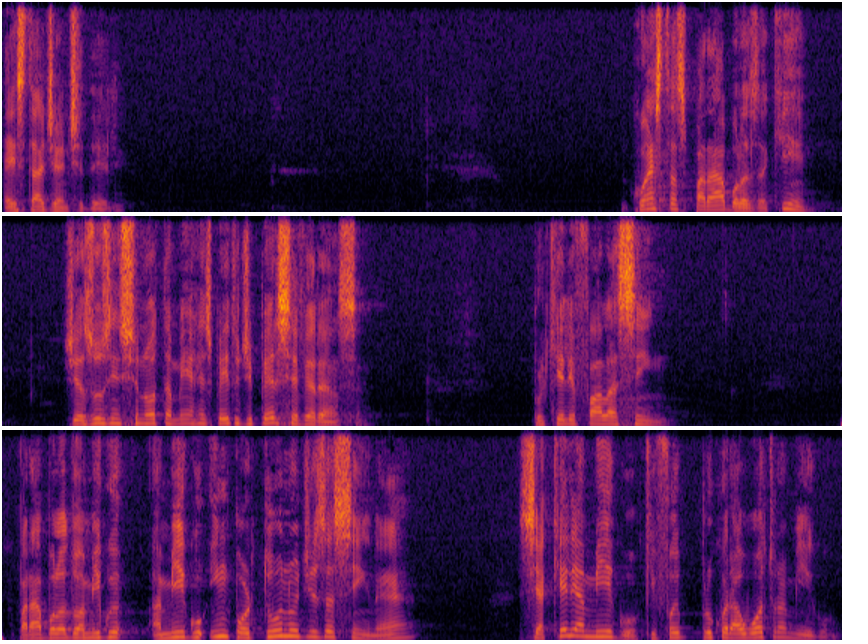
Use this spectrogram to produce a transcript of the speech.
É estar diante dele. Com estas parábolas aqui, Jesus ensinou também a respeito de perseverança. Porque ele fala assim: a parábola do amigo, amigo importuno diz assim, né? Se aquele amigo que foi procurar o outro amigo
